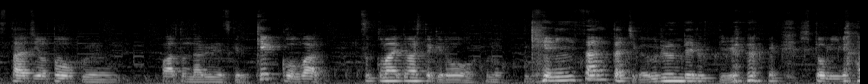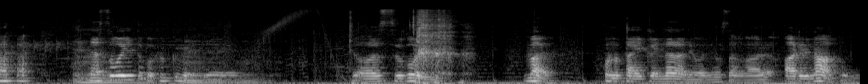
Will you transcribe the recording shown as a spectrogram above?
スタジオトークのパートになるんですけど結構まあ突っ込まれてましたけどこの芸人さんたちが潤んでるっていう 瞳が。だそういうとこ含めて、あーすごい。まあこの大会ならではの良さがあるあるなと思う。うん。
